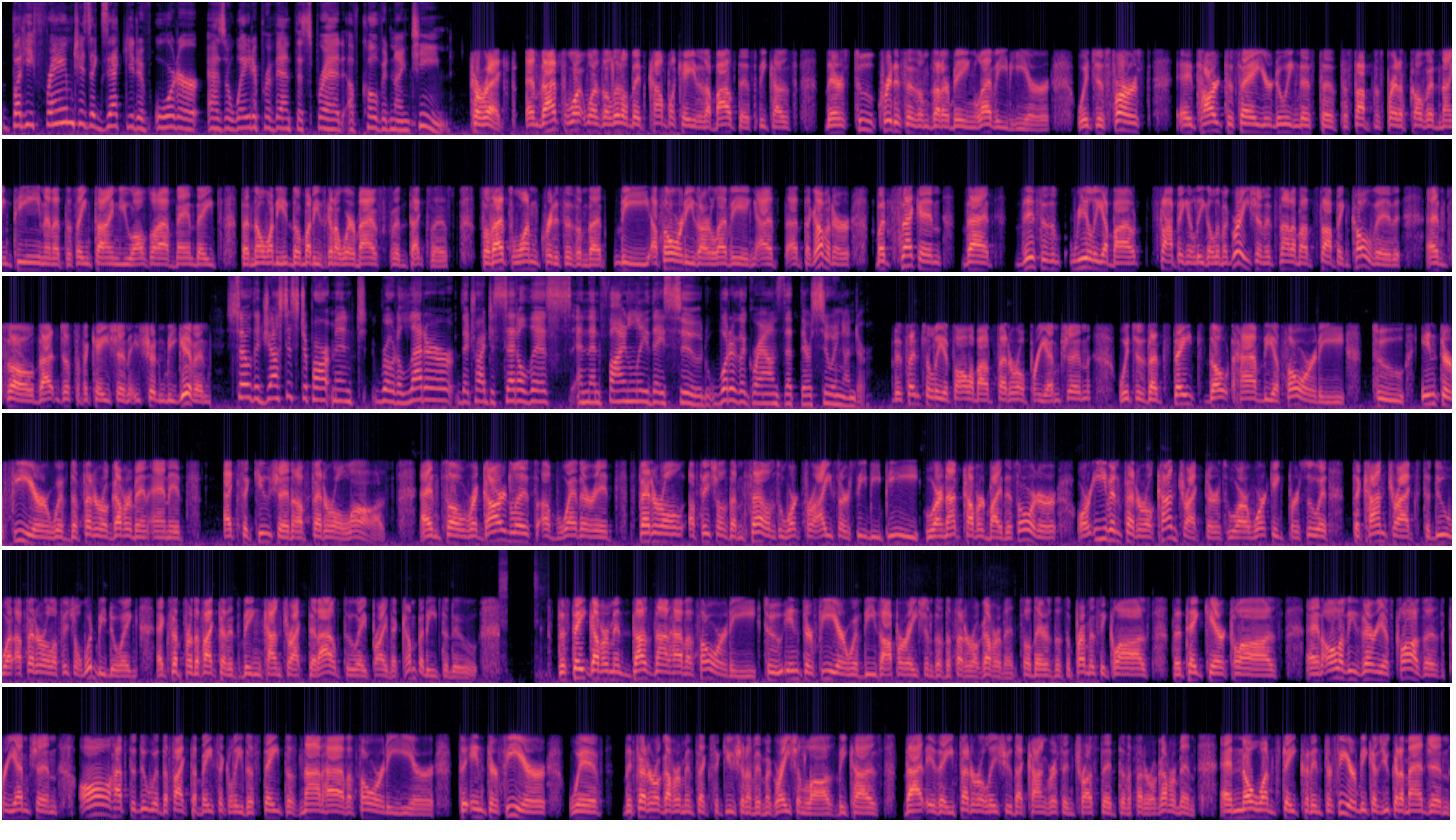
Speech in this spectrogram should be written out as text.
But he framed his executive order as a way to prevent the spread of COVID 19. Correct. And that's what was a little bit complicated about this because there's two criticisms that are being levied here, which is first, it's hard to say you're doing this to, to stop the spread of COVID 19, and at the same time, you also have mandates that nobody nobody's going to wear masks in Texas. So that's one criticism that the authorities are levying at, at the governor. But second, that this is really about stopping illegal immigration. It's not about stopping COVID. And so that justification shouldn't be given. So the Justice Department wrote a letter. They tried to settle this, and then finally they sued. What are the grounds that they're suing under? Essentially, it's all about federal preemption, which is that states don't have the authority to interfere with the federal government and its execution of federal laws. And so, regardless of whether it's federal officials themselves who work for ICE or CBP who are not covered by this order, or even federal contractors who are working pursuant to contracts to do what a federal official would be doing, except for the fact that it's being contracted out to a private company to do the state government does not have authority to interfere with these operations of the federal government. So there's the supremacy clause, the take care clause, and all of these various clauses, preemption, all have to do with the fact that basically the state does not have authority here to interfere with the federal government's execution of immigration laws because that is a federal issue that Congress entrusted to the federal government, and no one state could interfere because you could imagine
